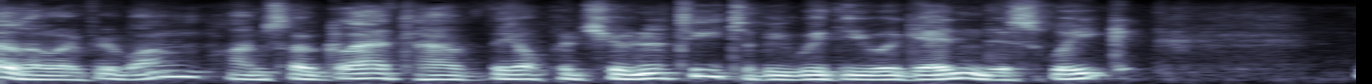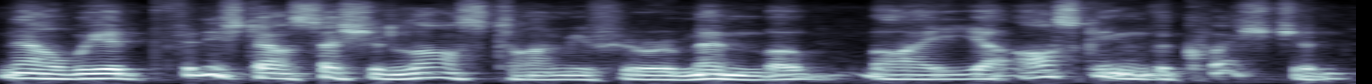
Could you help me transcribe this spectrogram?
Hello, everyone. I'm so glad to have the opportunity to be with you again this week. Now, we had finished our session last time, if you remember, by uh, asking the question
